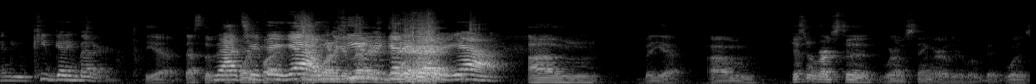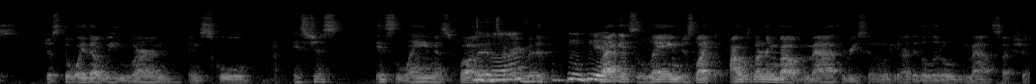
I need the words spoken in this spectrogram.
and you keep getting better. Yeah, that's the That's your important part. thing. I Yeah, wanna you get keep better. getting better. Yeah. Um, but yeah, um, just in regards to what I was saying earlier a little bit was just the way that we learn in school. It's just it's lame as fuck. It's very mid. yeah. Like it's lame. Just like I was learning about math recently. I did a little math section,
